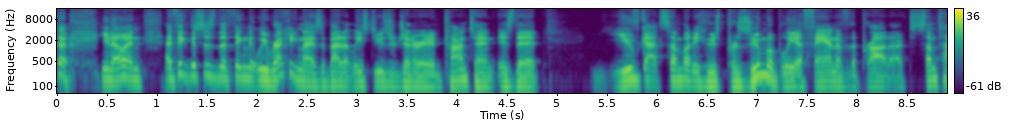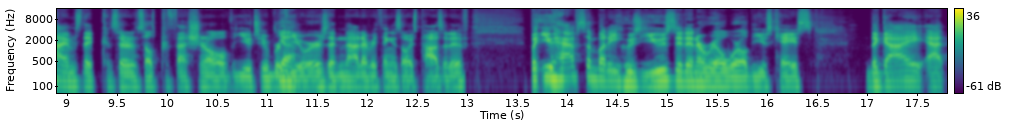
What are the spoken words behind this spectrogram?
you know? And i think this is the thing that we recognize about at least user generated content is that you've got somebody who's presumably a fan of the product. Sometimes they consider themselves professional youtube reviewers yeah. and not everything is always positive. But you have somebody who's used it in a real world use case. The guy at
